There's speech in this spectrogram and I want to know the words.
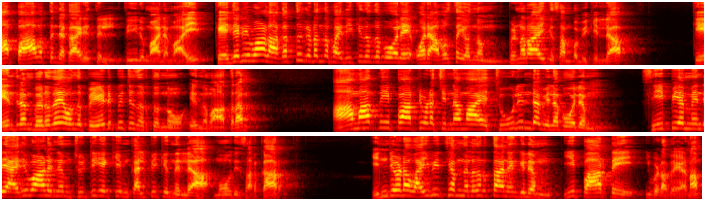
ആ പാവത്തിന്റെ കാര്യത്തിൽ തീരുമാനമായി. കെജ്രിവാൾ അകത്ത് കിടന്ന് ഭരിക്കുന്നത് പോലെ ഒരവസ്ഥയൊന്നും പിണറായിക്ക് സംഭവിക്കില്ല. കേന്ദ്രം വെറുതെ ഒന്ന് പേടിപ്പിച്ചു നിർത്തുന്നു എന്ന് മാത്രം. ആം ആദ്മി പാർട്ടിയുടെ ചിഹ്നമായ ചൂലിന്റെ വില പോലും സി പി എമ്മിന്റെ അരിവാളിനും ചുറ്റികയ്ക്കും കൽപ്പിക്കുന്നില്ല മോദി സർക്കാർ. ഇന്ത്യയുടെ വൈവിധ്യം നിലനിർത്താനെങ്കിലും ഈ പാർട്ടി ഇവിടെ വേണം.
